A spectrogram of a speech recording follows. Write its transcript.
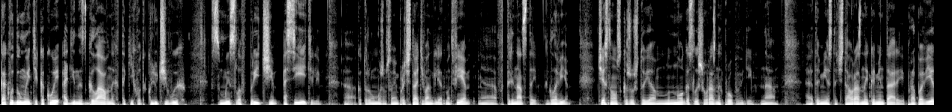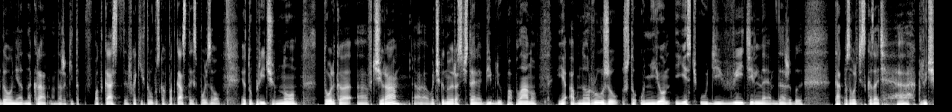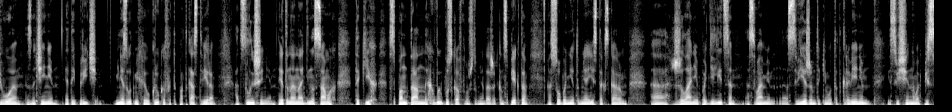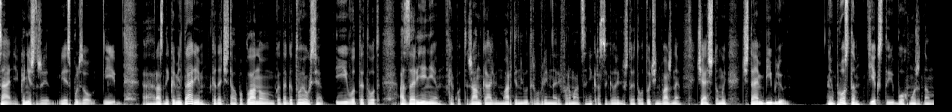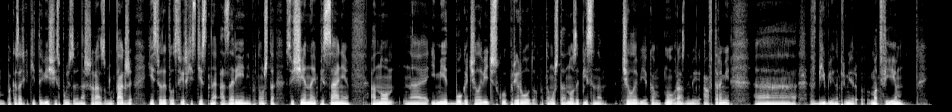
Как вы думаете, какой один из главных таких вот ключевых смыслов притчи о сеятеле, э, которую мы можем с вами прочитать Евангелие от Матфея э, в 13 главе? Честно вам скажу, что я много слышал разных проповедей на это место, читал разные комментарии, проповедовал неоднократно, даже какие-то в подкасте, в каких-то выпусках подкаста использовал эту притчу, но только а, вчера, а, в очередной раз читая Библию по плану, я обнаружил, что у нее есть удивительное, даже бы, так позвольте сказать, а, ключевое значение этой притчи – меня зовут Михаил Крюков, это подкаст «Вера от слышания». Это, наверное, один из самых таких спонтанных выпусков, потому что у меня даже конспекта особо нет. У меня есть, так скажем, э, желание поделиться с вами свежим таким вот откровением из Священного Писания. Конечно же, я использовал и э, разные комментарии, когда читал по плану, когда готовился, и вот это вот озарение, как вот Жан Кальвин, Мартин Лютер во времена реформации, они как раз и говорили, что это вот очень важная часть, что мы читаем Библию, просто тексты, и Бог может нам показать какие-то вещи, используя наш разум. Но также есть вот это вот сверхъестественное озарение, потому что священное писание, оно э, имеет богочеловеческую природу, потому что оно записано человеком, ну, разными авторами э, в Библии, например, Матфеем.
